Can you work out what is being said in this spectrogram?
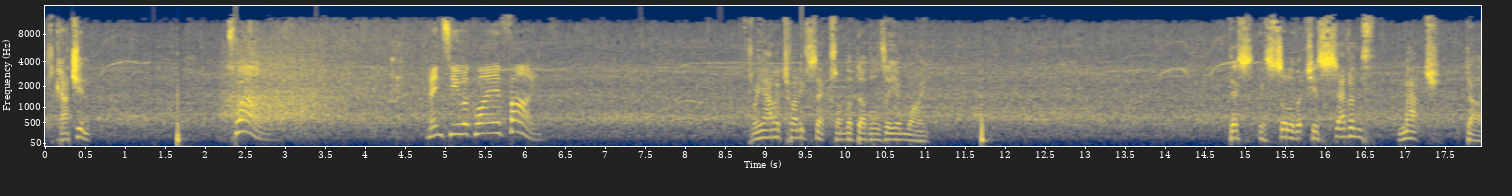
It's catching. 12. Menzi you require 5. Three out of 26 on the doubles, Ian White. This is Suljovic's seventh match dart.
